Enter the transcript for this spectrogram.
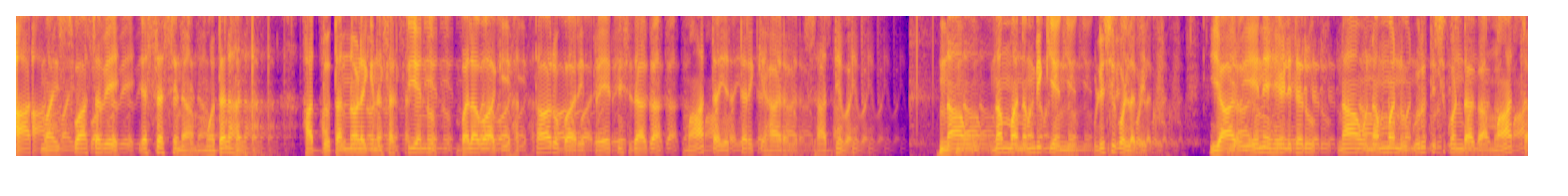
ಆತ್ಮವಿಶ್ವಾಸವೇ ಯಶಸ್ಸಿನ ಮೊದಲ ಹಂತ. ಹದ್ದು ತನ್ನೊಳಗಿನ ಶಕ್ತಿಯನ್ನು ಬಲವಾಗಿ ಹತ್ತಾರು ಬಾರಿ ಪ್ರಯತ್ನಿಸಿದಾಗ ಮಾತ್ರ ಎತ್ತರಕ್ಕೆ ಹಾರಲು ಸಾಧ್ಯವಾಯಿತು. ನಾವು ನಮ್ಮ ನಂಬಿಕೆಯನ್ನು ಉಳಿಸಿಕೊಳ್ಳಬೇಕು. ಯಾರು ಏನೇ ಹೇಳಿದರೂ ನಾವು ನಮ್ಮನ್ನು ಗುರುತಿಸಿಕೊಂಡಾಗ ಮಾತ್ರ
